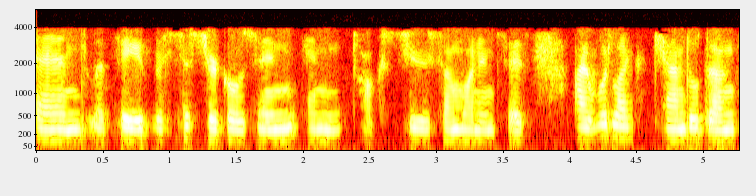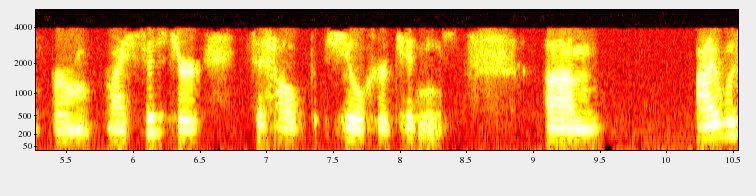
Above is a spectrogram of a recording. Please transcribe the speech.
and let's say the sister goes in and talks to someone and says, "I would like a candle done for my sister to help heal her kidneys." um, I was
